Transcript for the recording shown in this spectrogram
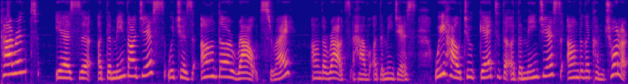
Current is uh, admin.js, which is under routes, right? Under routes have admin.js. We have to get the admin.js under the controller.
